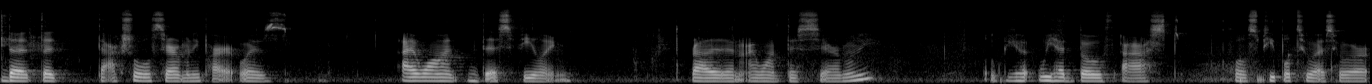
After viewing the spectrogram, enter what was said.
the the the actual ceremony part was I want this feeling rather than I want this ceremony. We we had both asked close people to us who are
